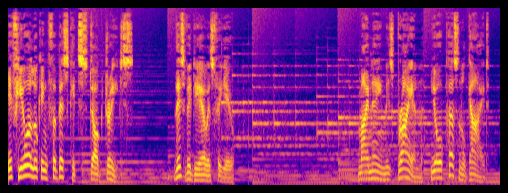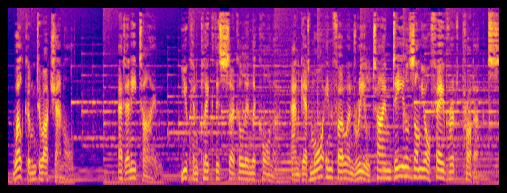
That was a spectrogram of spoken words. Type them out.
If you're looking for biscuits dog treats, this video is for you. My name is Brian, your personal guide, welcome to our channel. At any time, you can click this circle in the corner, and get more info and real-time deals on your favorite products.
